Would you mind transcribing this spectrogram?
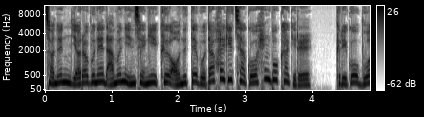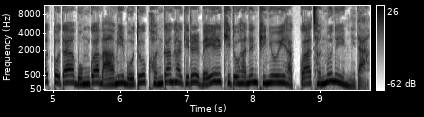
저는 여러분의 남은 인생이 그 어느 때보다 활기차고 행복하기를 그리고 무엇보다 몸과 마음이 모두 건강하기를 매일 기도하는 비뇨의학과 전문의입니다.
